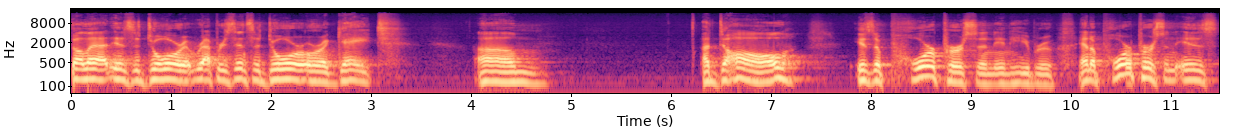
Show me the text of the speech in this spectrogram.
Dalet is a door, it represents a door or a gate. Um, a dal is a poor person in Hebrew, and a poor person is,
